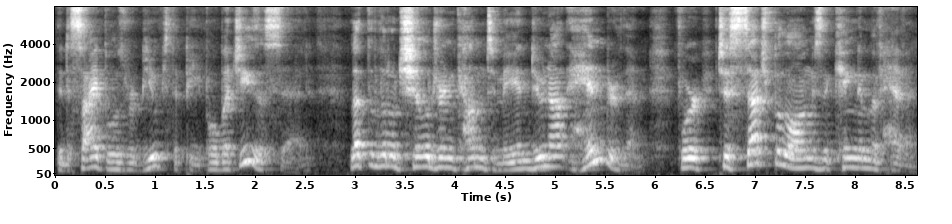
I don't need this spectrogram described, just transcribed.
The disciples rebuked the people but jesus said let the little children come to me and do not hinder them for to such belongs the kingdom of heaven.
